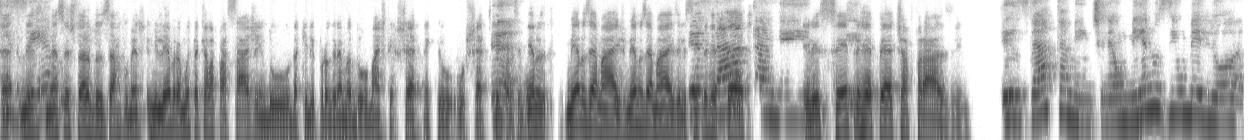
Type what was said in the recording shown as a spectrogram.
é, fiz. É, nessa história dos argumentos, me lembra muito aquela passagem do, daquele programa do Masterchef, né, que o, o chefe sempre é. fala assim, menos, menos é mais, menos é mais, ele sempre Exatamente. repete. Ele sempre repete a frase. Exatamente, né? O menos e o melhor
